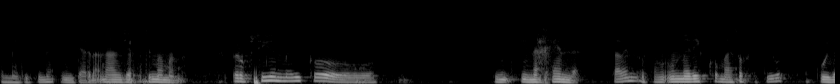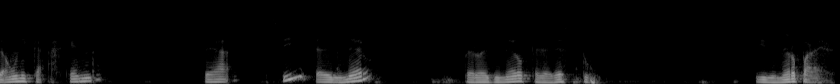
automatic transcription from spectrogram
en medicina interna. Nada, es cierto, estoy mamando. Pero sí un médico sin, sin agendas, ¿saben? O sea, un médico más objetivo cuya única agenda sea, sí, el dinero, pero el dinero que le des tú. Y dinero para él,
